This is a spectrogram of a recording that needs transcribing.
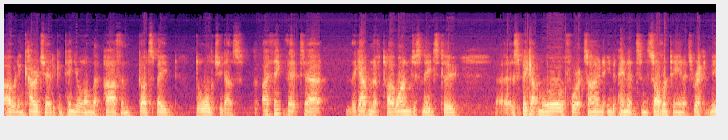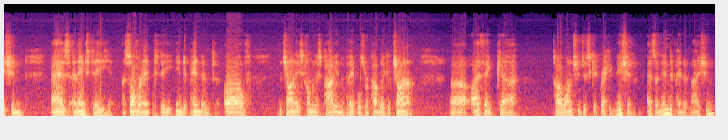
I would encourage her to continue along that path and Godspeed to all that she does. I think that uh, the government of Taiwan just needs to uh, speak up more for its own independence and sovereignty and its recognition as an entity, a sovereign entity, independent of the Chinese Communist Party and the People's Republic of China. Uh, I think uh, Taiwan should just get recognition as an independent nation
